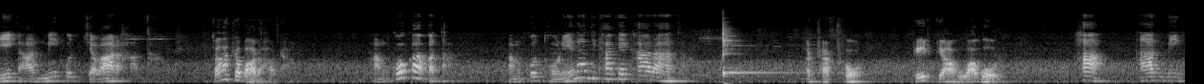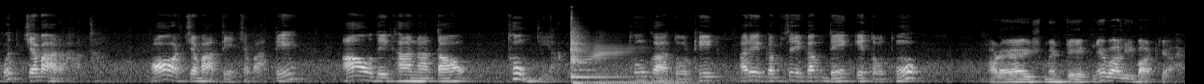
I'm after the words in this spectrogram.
एक आदमी कुछ चबा रहा था। का चबा रहा था? हमको क्या पता? हमको थोड़े ना दिखा के खा रहा था। अच्छा छोड़। फिर क्या हुआ बोल। हाँ आदमी को चबा रहा था। और चबाते चबाते आओ देखा ना ताओ थूक दिया। थूका तो ठीक अरे कम से कम देख के तो थूक। अरे इसमें देखने वाली बात क्या है?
